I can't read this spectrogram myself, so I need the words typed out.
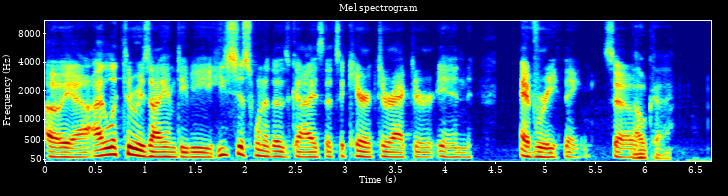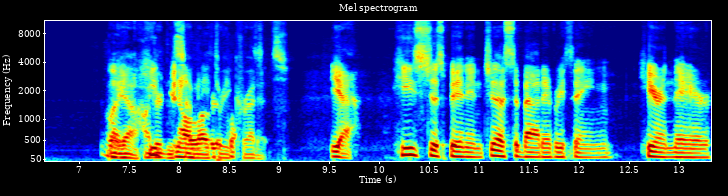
Oh yeah, I looked through his IMDb. He's just one of those guys that's a character actor in everything. So Okay. Oh, like, yeah, he's been all over the 173 credits. Yeah, he's just been in just about everything here and there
